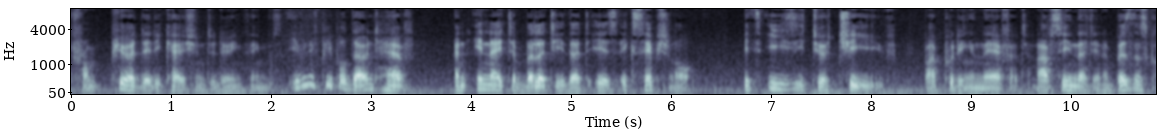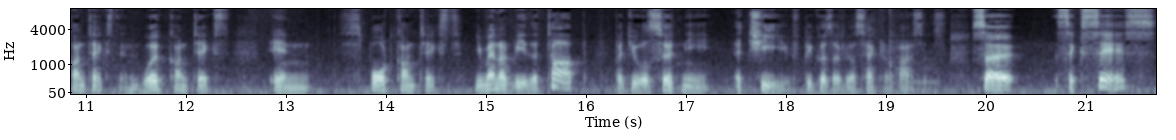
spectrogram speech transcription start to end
from pure dedication to doing things. Even if people don't have an innate ability that is exceptional, it's easy to achieve by putting in the effort. And I've seen that in a business context, in work context, in sport context. You may not be the top, but you will certainly achieve because of your sacrifices. So, success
